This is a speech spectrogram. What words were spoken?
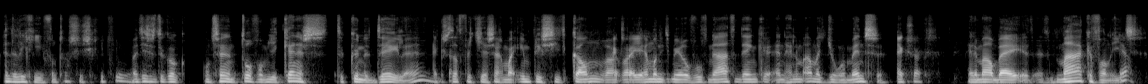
En er liggen hier fantastische gietvloeren. Maar het is natuurlijk ook ontzettend tof om je kennis te kunnen delen. Hè? Dus dat wat je zeg maar impliciet kan, waar, waar je helemaal niet meer over hoeft na te denken. En helemaal met jonge mensen. Exact. Helemaal bij het, het maken van iets.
